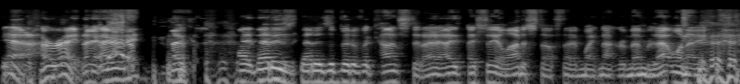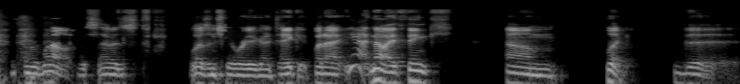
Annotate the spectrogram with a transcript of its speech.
Yeah, all right. I, I, I, that is that is a bit of a constant. I, I, say a lot of stuff that I might not remember. That one I well. I was wasn't sure where you're going to take it, but I yeah no. I think um, look the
